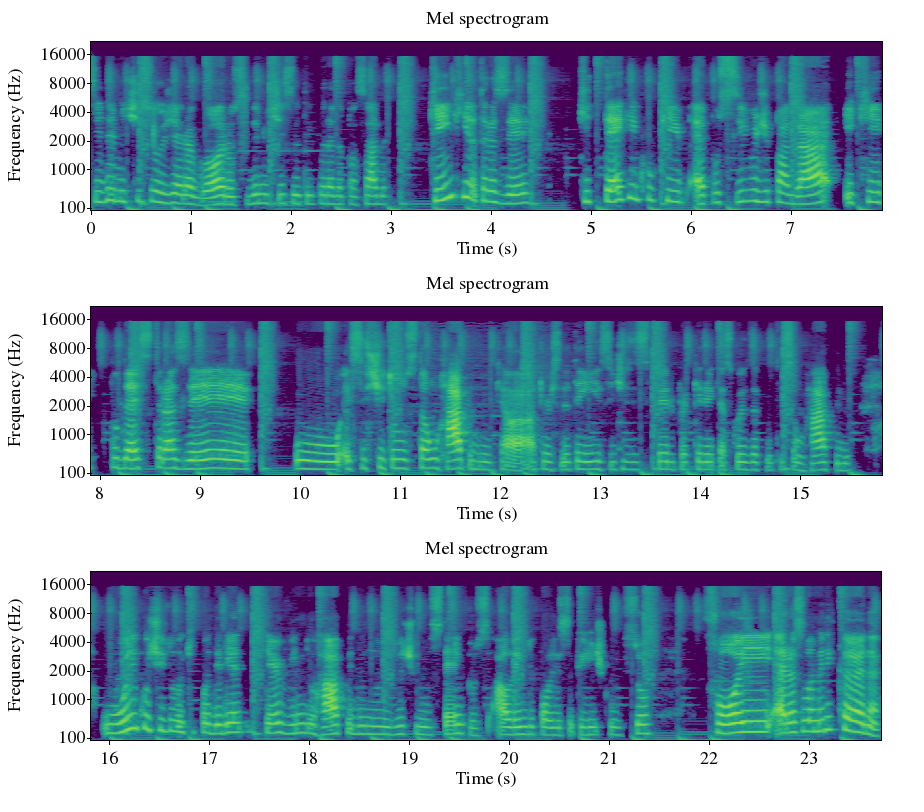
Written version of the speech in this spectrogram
se demitisse o Rogério agora, ou se demitisse na temporada passada, quem que ia trazer? Que técnico que é possível de pagar e que pudesse trazer o, esses títulos tão rápido, que a, a torcida tem esse desespero para querer que as coisas aconteçam rápido. O único título que poderia ter vindo rápido nos últimos tempos, além do Paulista que a gente conquistou, foi era a Sul-Americana.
